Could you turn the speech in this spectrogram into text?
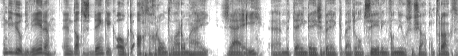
En die wil die weren. En dat is denk ik ook de achtergrond waarom hij zei, eh, meteen deze week bij de lancering van nieuw sociaal contract,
